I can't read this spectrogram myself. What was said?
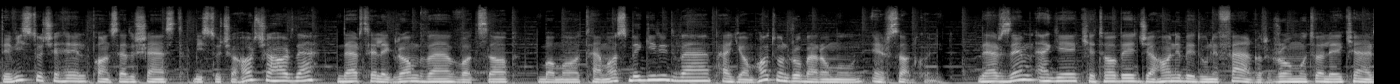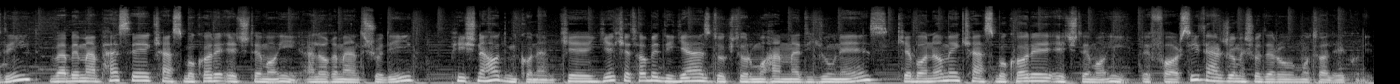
240 560 2414 در تلگرام و واتساپ با ما تماس بگیرید و پیام هاتون رو برامون ارسال کنید. در ضمن اگه کتاب جهان بدون فقر رو مطالعه کردید و به مبحث کسب و کار اجتماعی علاقه مند شدید پیشنهاد می‌کنم که یک کتاب دیگه از دکتر محمد یونس که با نام کسب و کار اجتماعی به فارسی ترجمه شده رو مطالعه کنید.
